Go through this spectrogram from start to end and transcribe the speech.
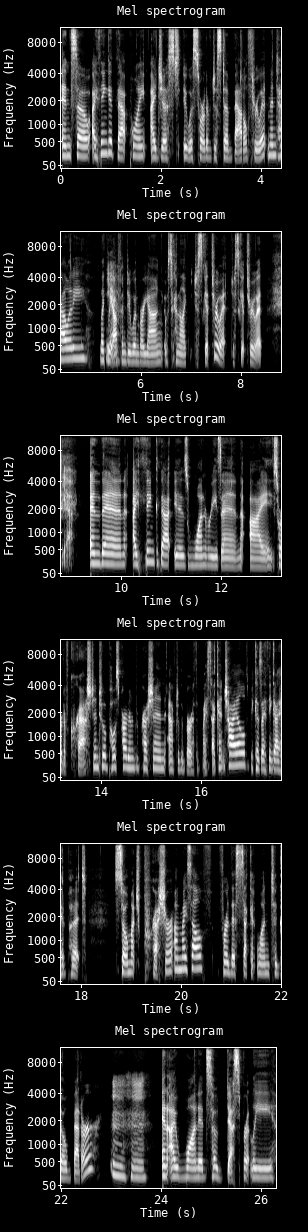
And so I think at that point, I just, it was sort of just a battle through it mentality, like yeah. we often do when we're young. It was kind of like, just get through it, just get through it. Yeah. And then I think that is one reason I sort of crashed into a postpartum depression after the birth of my second child, because I think I had put so much pressure on myself for this second one to go better. Mm-hmm. And I wanted so desperately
